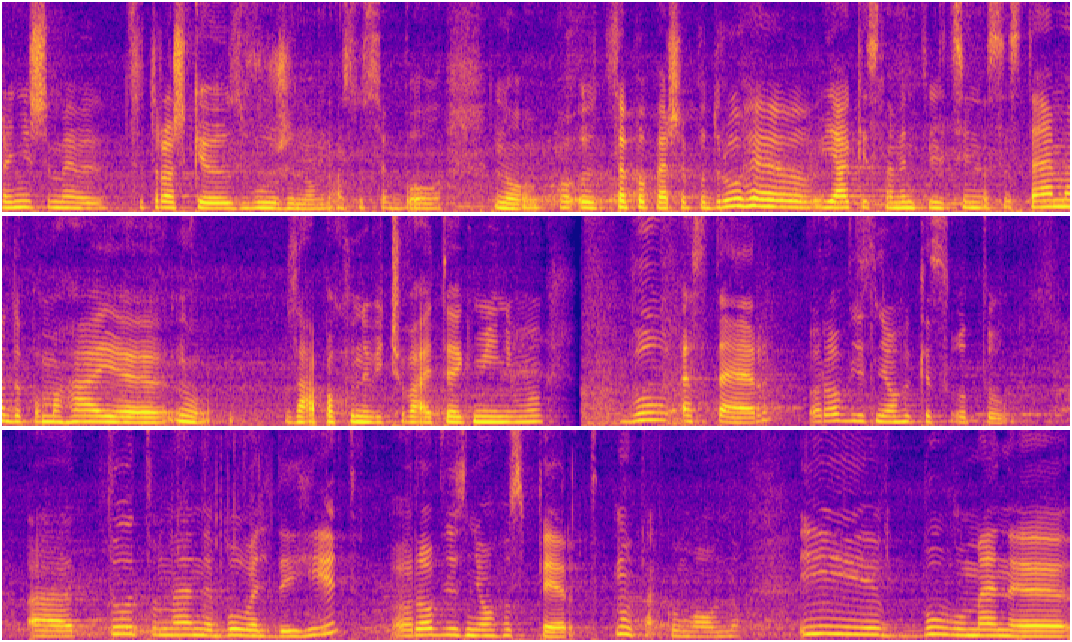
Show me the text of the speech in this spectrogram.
Раніше ми це трошки звужено в нас усе було. Ну, це по-перше. По-друге, якісна вентиляційна система допомагає. Ну, запаху не відчуваєте, як мінімум. Був естер, роблю з нього кислоту. Е, Тут у мене був альдегід, роблю з нього спирт, ну так умовно. І був мене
